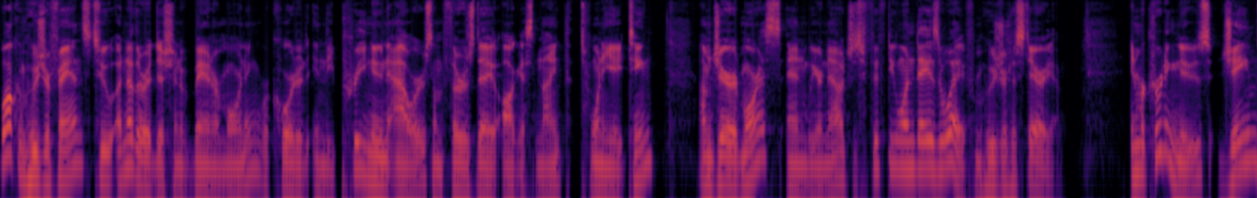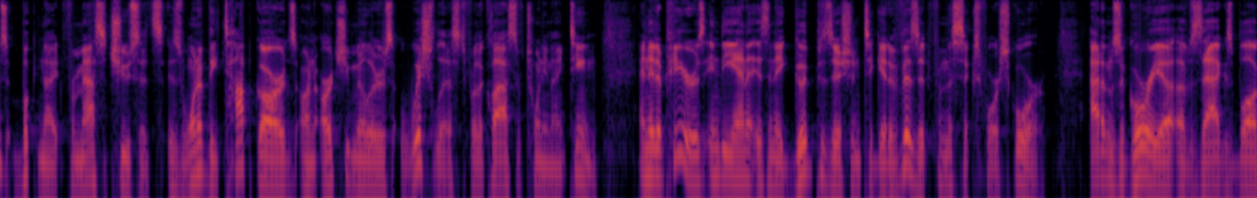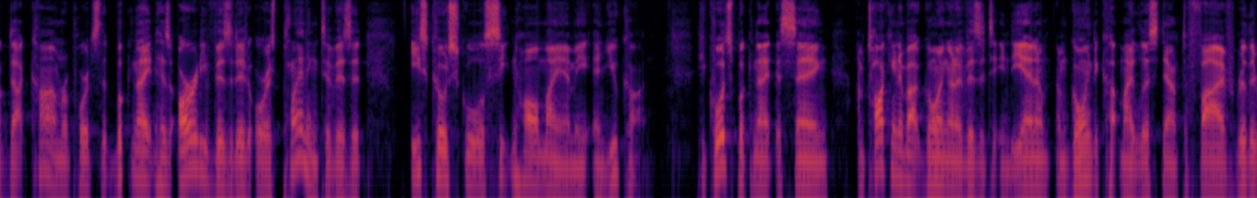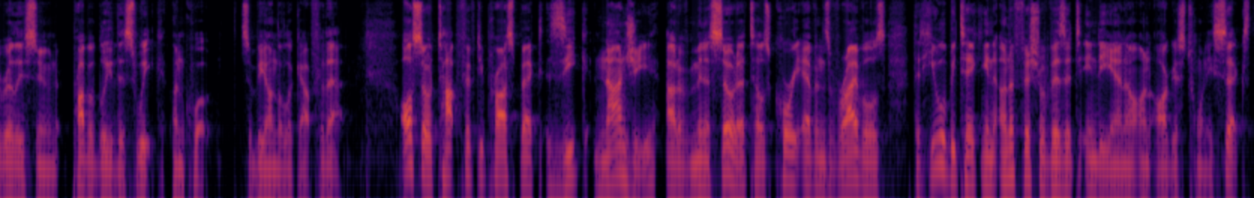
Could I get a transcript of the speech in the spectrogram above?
Welcome, Hoosier fans, to another edition of Banner Morning, recorded in the pre noon hours on Thursday, August 9th, 2018. I'm Jared Morris, and we are now just 51 days away from Hoosier Hysteria. In recruiting news, James Bouknight from Massachusetts is one of the top guards on Archie Miller's wish list for the class of 2019, and it appears Indiana is in a good position to get a visit from the 6'4 scorer. Adam Zagoria of zagsblog.com reports that Bouknight has already visited or is planning to visit East Coast schools Seton Hall, Miami, and UConn. He quotes Bouknight as saying, I'm talking about going on a visit to Indiana. I'm going to cut my list down to five really, really soon, probably this week, unquote. So be on the lookout for that. Also, top 50 prospect Zeke Nnaji out of Minnesota tells Corey Evans of Rivals that he will be taking an unofficial visit to Indiana on August 26th.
